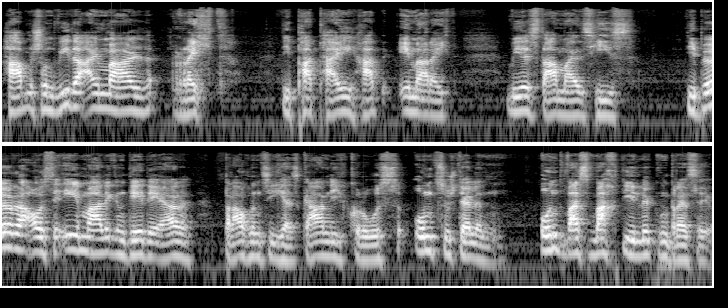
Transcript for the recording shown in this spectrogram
haben schon wieder einmal Recht. Die Partei hat immer Recht, wie es damals hieß. Die Bürger aus der ehemaligen DDR brauchen sich erst gar nicht groß umzustellen. Und was macht die Lückenpresse?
